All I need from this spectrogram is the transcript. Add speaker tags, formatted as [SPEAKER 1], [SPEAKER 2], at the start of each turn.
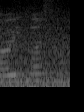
[SPEAKER 1] enjoy those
